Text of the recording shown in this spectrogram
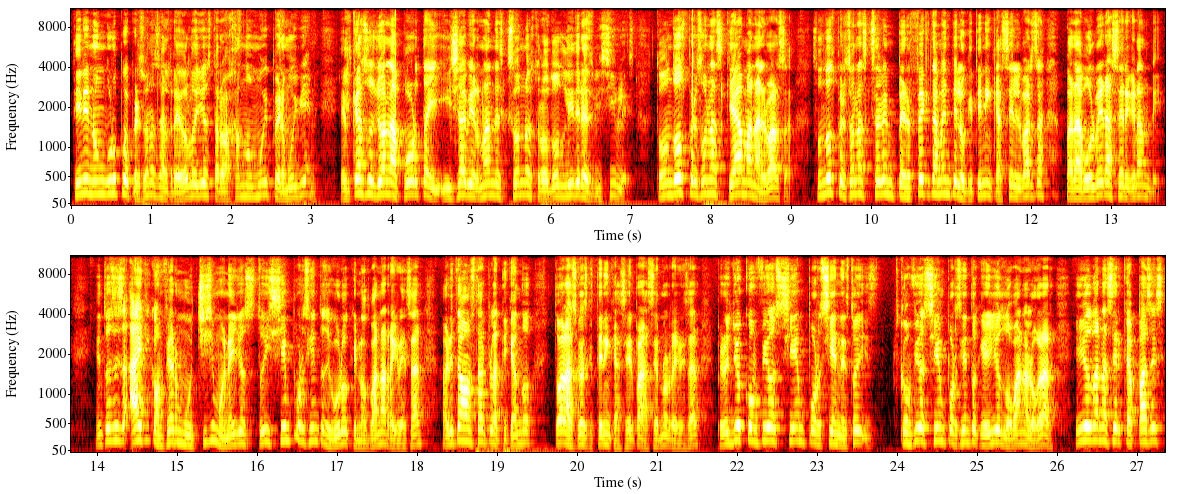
tienen un grupo de personas alrededor de ellos trabajando muy pero muy bien. El caso Joan Laporta y, y Xavi Hernández que son nuestros dos líderes visibles. Son dos personas que aman al Barça. Son dos personas que saben perfectamente lo que tienen que hacer el Barça para volver a ser grande. Entonces hay que confiar muchísimo en ellos. Estoy 100% seguro que nos van a regresar. Ahorita vamos a estar platicando todas las cosas que tienen que hacer para hacernos regresar. Pero yo confío 100%. Estoy confío 100% que ellos lo van a lograr. Ellos van a ser capaces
